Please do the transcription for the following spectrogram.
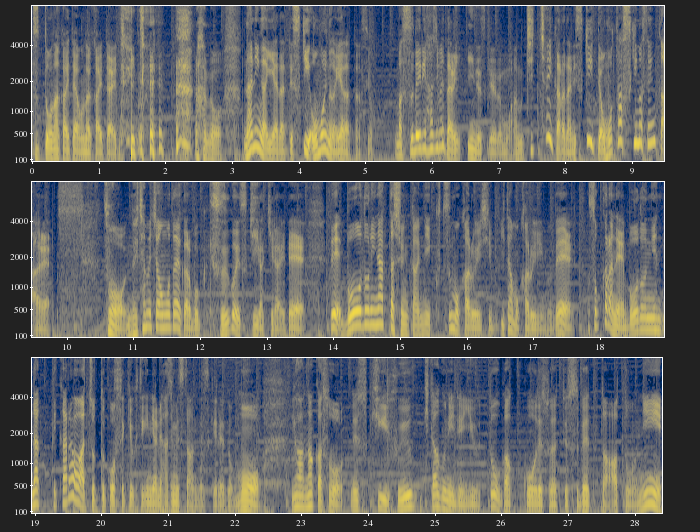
ずっとお腹痛いお腹痛いって言って あの何が嫌だってスキー重いのが嫌だったんですよ。まあ、滑り始めたらいいんですけれどもあのちっちゃい体にスキーって重たすぎませんか？あれ。そうめちゃめちゃ重たいから僕すごいスキーが嫌いで。でボードになった瞬間に靴も軽いし板も軽いのでそっからねボードになってからはちょっとこう積極的にやり始めてたんですけれどもいやなんかそう。でスキー冬北国で言うと学校でそうやって滑った後に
